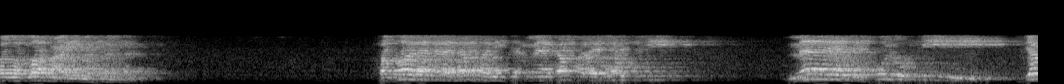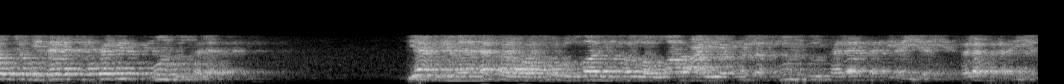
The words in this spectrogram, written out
صلى الله عليه وسلم. فقال ما دخل ما دخل جوفي ما يدخل في جوف ذات كبد منذ ثلاث يعني ما أكل رسول الله صلى الله عليه وسلم منذ ثلاثة أيام ثلاثة أيام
